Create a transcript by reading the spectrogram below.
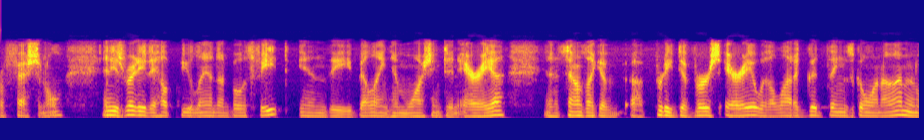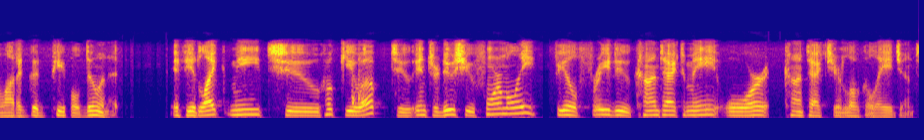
professional, and he's ready to help you land on both feet in the Bellingham, Washington area. And it sounds like a, a pretty diverse area with a lot of good things going on and a lot of good people doing it. If you'd like me to hook you up to introduce you formally, feel free to contact me or contact your local agent.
